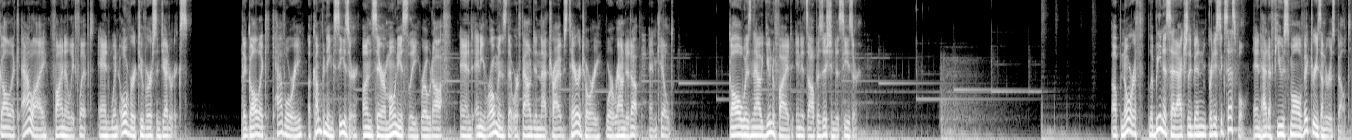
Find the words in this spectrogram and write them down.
Gallic ally finally flipped and went over to Vercingetorix. The Gallic cavalry accompanying Caesar unceremoniously rode off, and any Romans that were found in that tribe's territory were rounded up and killed. Gaul was now unified in its opposition to Caesar. Up north, Labienus had actually been pretty successful and had a few small victories under his belt.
